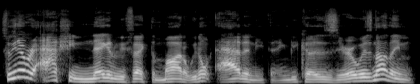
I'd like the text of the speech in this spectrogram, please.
So we never actually negatively affect the model. We don't add anything because zero is nothing.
